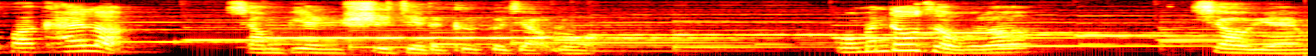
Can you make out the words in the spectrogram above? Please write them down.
花开了，香遍世界的各个角落。我们都走了，校园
